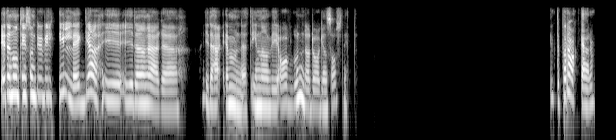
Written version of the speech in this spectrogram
Är det någonting som du vill tillägga i, i, den här, eh, i det här ämnet innan vi avrundar dagens avsnitt? Inte på rak arm.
